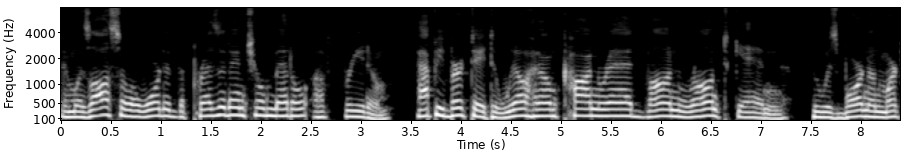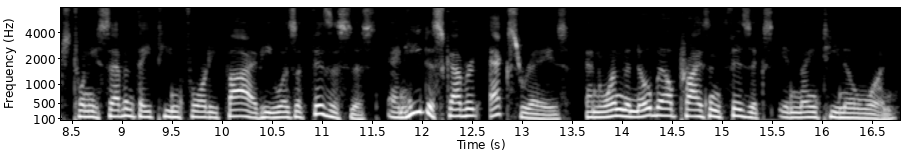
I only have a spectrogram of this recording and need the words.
and was also awarded the Presidential Medal of Freedom. Happy birthday to Wilhelm Conrad von Röntgen, who was born on March 27, 1845. He was a physicist and he discovered X rays and won the Nobel Prize in Physics in 1901.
